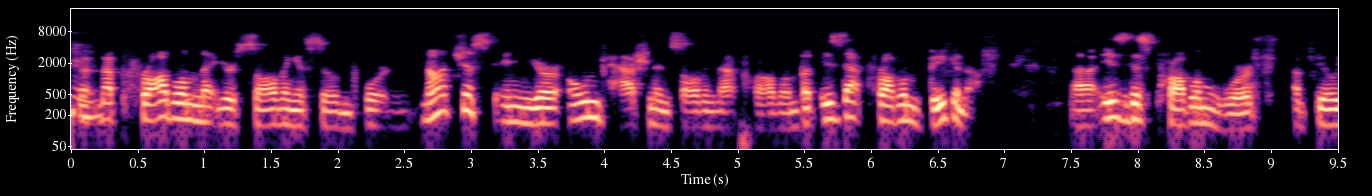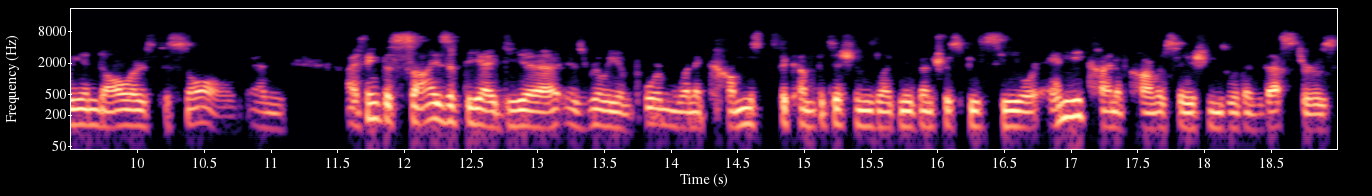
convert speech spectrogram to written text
mm-hmm. that, that problem that you're solving is so important, not just in your own passion in solving that problem, but is that problem big enough? Uh, is this problem worth a billion dollars to solve? And I think the size of the idea is really important when it comes to competitions like New Ventures BC or any kind of conversations with investors.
